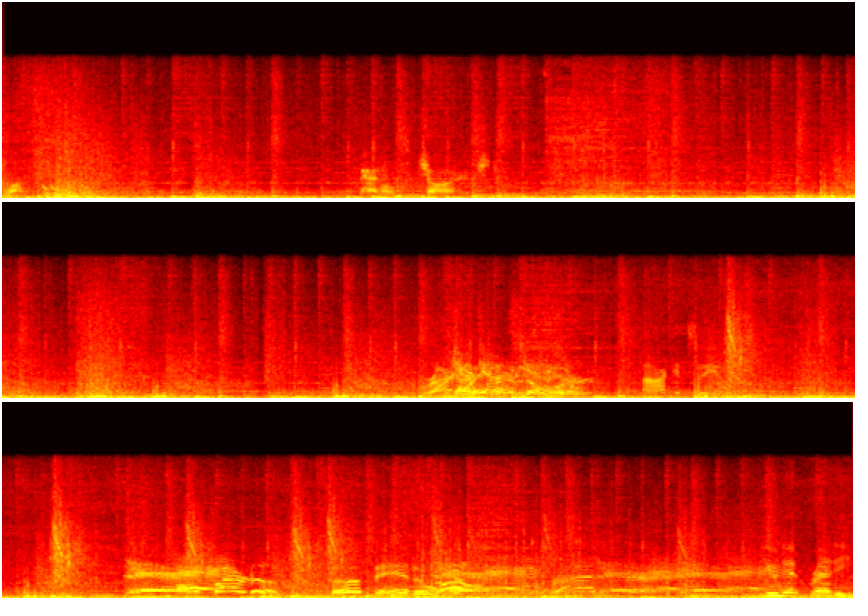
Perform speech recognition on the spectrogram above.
flux. Panels charged. Rocket Check out. I can see him. All fired up. Up and over. Right there. Unit ready.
